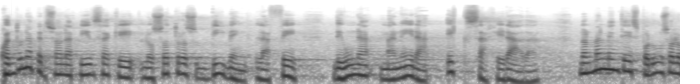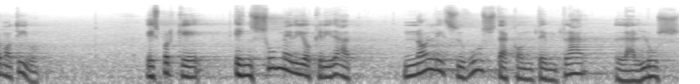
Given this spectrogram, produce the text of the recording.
Cuando una persona piensa que los otros viven la fe de una manera exagerada, normalmente es por un solo motivo. Es porque en su mediocridad no les gusta contemplar la luz.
